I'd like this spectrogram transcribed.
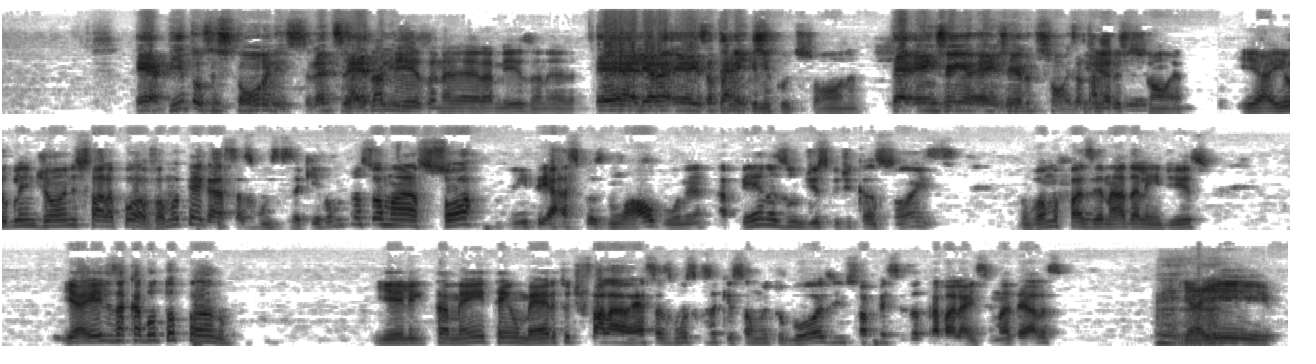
é, Beatles, Stones, Led Zeppelin. Era mesa, né? Era mesa, né? É, ele era, é, exatamente. Técnico de som, né? É, é, engenheiro, é engenheiro de som, exatamente. Engenheiro de som, é. E aí o Glenn Jones fala, pô, vamos pegar essas músicas aqui, vamos transformar só, entre aspas, num álbum, né? Apenas um disco de canções, não vamos fazer nada além disso. E aí eles acabam topando. E ele também tem o mérito de falar, essas músicas aqui são muito boas, a gente só precisa trabalhar em cima delas. Uhum. E aí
